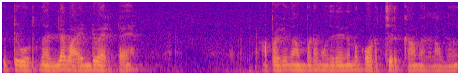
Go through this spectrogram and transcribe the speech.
ഇട്ട് കൊടുത്ത് നല്ല വഴണ്ടി വരട്ടെ. അപ്പോഴേക്കും നമ്മുടെ മുതലേ നമുക്ക് ഉടച്ചെടുക്കാൻ നല്ലോണം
